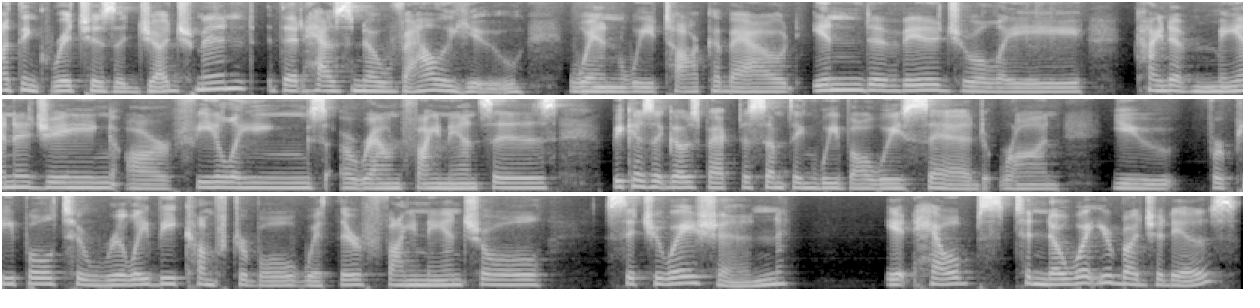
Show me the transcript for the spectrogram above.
I think rich is a judgment that has no value when we talk about individually kind of managing our feelings around finances because it goes back to something we've always said, Ron, you for people to really be comfortable with their financial situation, it helps to know what your budget is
